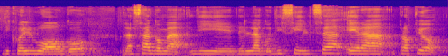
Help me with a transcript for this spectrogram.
di quel luogo la sagoma di, del lago di Sils era proprio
